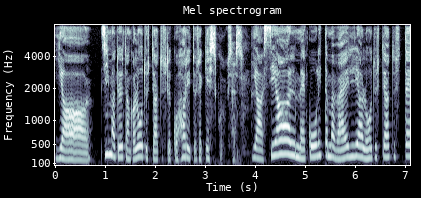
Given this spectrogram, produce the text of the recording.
Ja siis ma töötan ka Loodusteadusliku Hariduse Keskuses ja seal me koolitame välja loodusteaduste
